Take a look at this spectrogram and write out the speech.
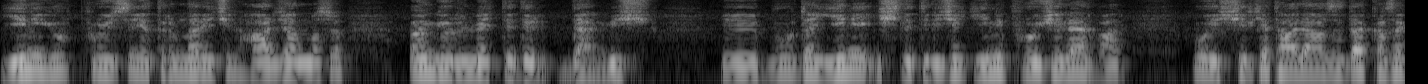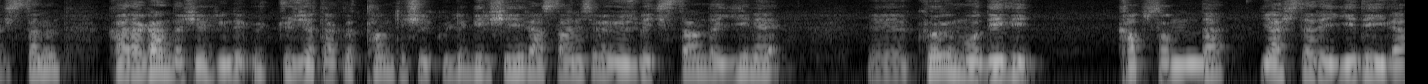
yeni yurt projesi yatırımları için harcanması öngörülmektedir denmiş. Burada yeni işletilecek yeni projeler var. Bu şirket halihazırda Kazakistan'ın Karaganda şehrinde 300 yataklı tam teşekküllü bir şehir hastanesi ve Özbekistan'da yine e, köy modeli kapsamında yaşları 7 ile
